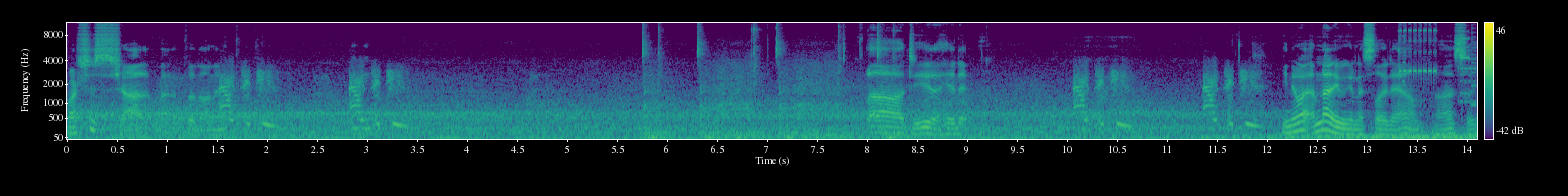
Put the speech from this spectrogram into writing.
Watch this shot I'm about to put on it. Altitude. Altitude. Oh, dude, I hit it. Altitude. Altitude. You know what? I'm not even gonna slow down, honestly.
